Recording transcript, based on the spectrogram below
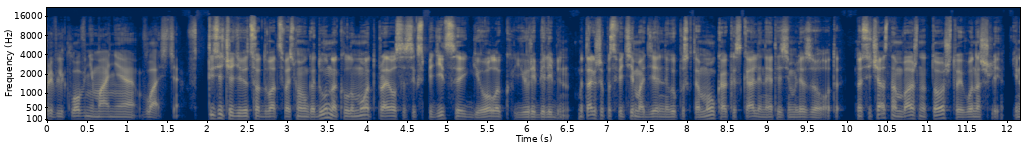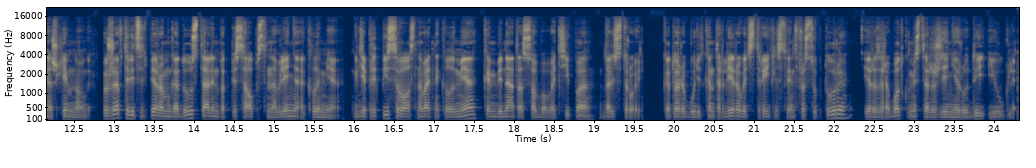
привлекло внимание власти. В 1928 году на Колыму отправился с экспедицией геолог Юрий Билибин. Мы также посвятим отдельный выпуск тому, как искали на этой земле золото. Но сейчас нам важно то, что его нашли. И нашли много. Уже в 1931 году Сталин подписал постановление о Колыме, где предписывал основать на Колыме комбинат особого типа Дальстрой, который будет контролировать строительство инфраструктуры и разработку месторождений руды и угля.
